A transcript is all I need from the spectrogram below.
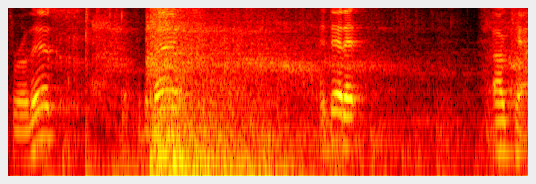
throw this. Hope for the best. It did it. Okay.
